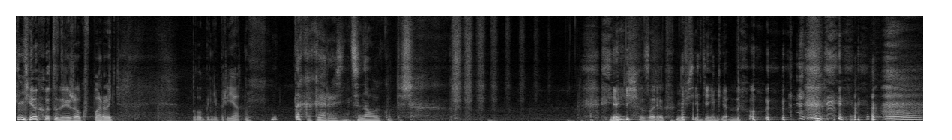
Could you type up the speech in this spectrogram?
неохота движок впороть. Было бы неприятно. Да какая разница, новый купишь. Я еще за это не все деньги отдал.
